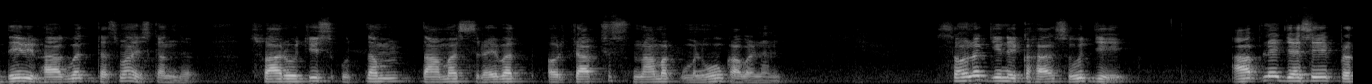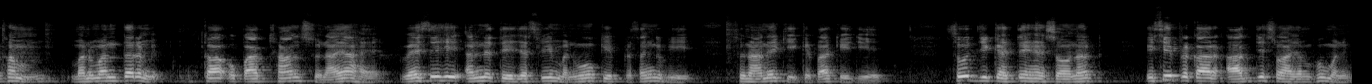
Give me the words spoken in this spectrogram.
देवी भागवत दसवां स्कंध। स्वारोचिस उत्तम, तामस रैवत और चाक्षुष नामक मनुओं का वर्णन। सौनक जी ने कहा, सूत जी, आपने जैसे प्रथम मनवंतर का उपाख्यान सुनाया है, वैसे ही अन्य तेजस्वी मनुओं के प्रसंग भी सुनाने की कृपा कीजिए। सूत जी कहते हैं, सौनक, इसी प्रकार आद्य स्वयंभू मनु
